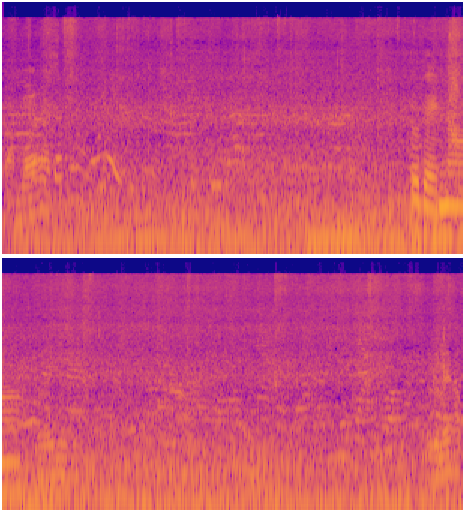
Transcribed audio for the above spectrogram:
สามร้อยห้าสิบตัวใดนอเลย ดีดูเลยครับ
